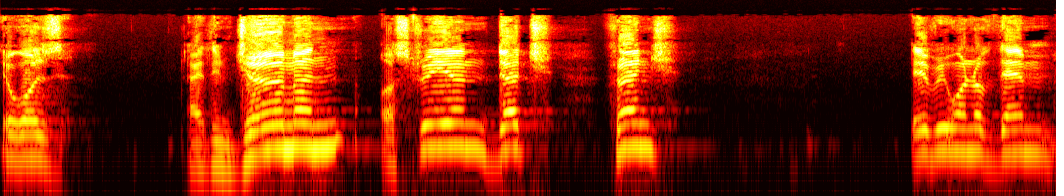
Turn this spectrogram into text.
There was, I think, German, Austrian, Dutch, French, every one of them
